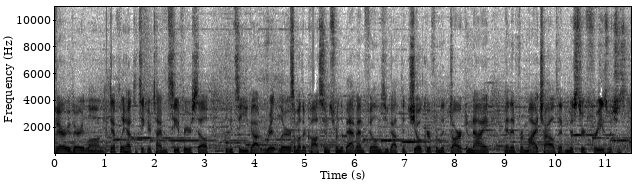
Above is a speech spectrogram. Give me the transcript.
very, very long. Definitely have to take your time and see it for yourself. You can see you got Riddler, some other costumes from the Batman films. You got the Joker from The Dark Knight, and then from my childhood, Mr. Freeze, which is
